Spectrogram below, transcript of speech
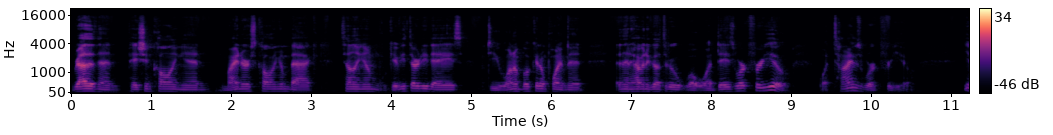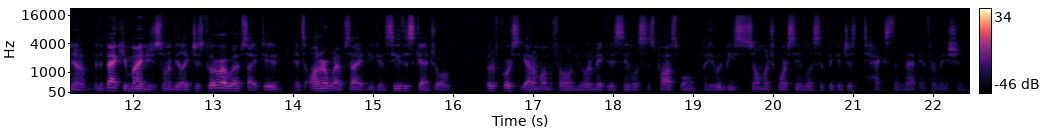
Rather than patient calling in, my nurse calling them back, telling them, we'll give you 30 days. Do you want to book an appointment? And then having to go through, well, what days work for you? What times work for you? You know, in the back of your mind, you just want to be like, just go to our website, dude. It's on our website. You can see the schedule but of course, you got them on the phone. You want to make it as seamless as possible. But it would be so much more seamless if they could just text them that information.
